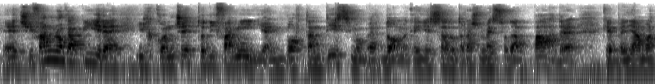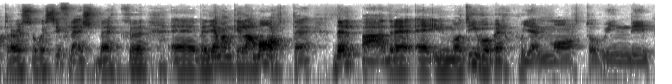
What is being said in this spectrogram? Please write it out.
eh, ci fanno capire il concetto di famiglia importantissimo per Dom che gli è stato trasmesso dal padre che vediamo attraverso questi flashback eh, vediamo anche la morte del padre e il motivo per cui è morto quindi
